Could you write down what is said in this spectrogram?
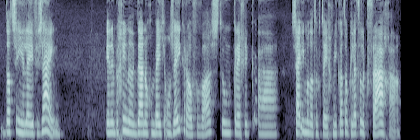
dat ze in je leven zijn. In het begin dat ik daar nog een beetje onzeker over was, toen kreeg ik, uh, zei iemand dat ook tegen me, ik had ook letterlijk vragen. En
